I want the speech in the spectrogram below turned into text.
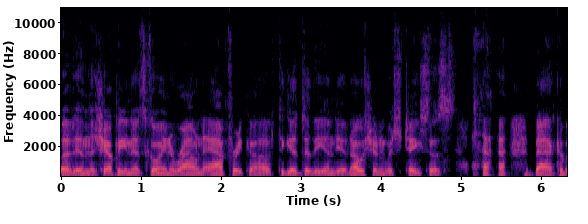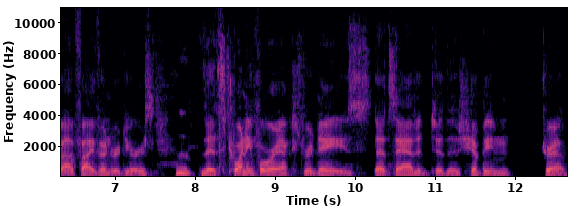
but in the shipping, it's going around Africa to get to the Indian Ocean, which takes us back about 500 years. Hmm. That's 24 extra days that's added to the shipping trip.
